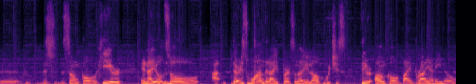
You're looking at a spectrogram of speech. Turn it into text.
uh, this the song called here. And i Mhm. also uh, there is one that i personally love which is dear uncle by brian eno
